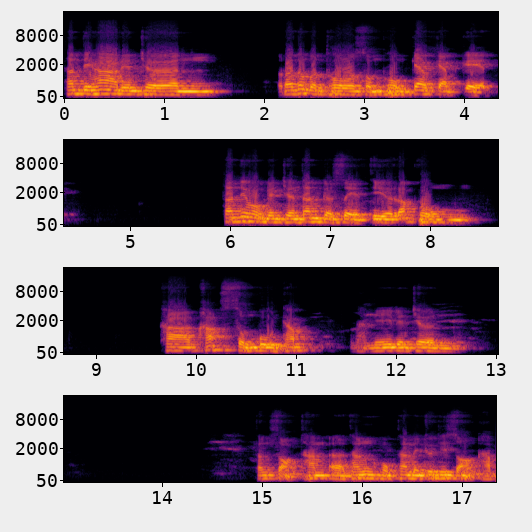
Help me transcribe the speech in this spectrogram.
ท่านที่ห้าเรียนเชิญร้อยตรโทสมพงษ์แก้วแกมเกต ท่านที่หกเรียนเชิญท่านเกษตรธีรพงศ์คาคะสมบูรณ์ครับท่านนี้เรียนเชิญ ทั้งสองท่านเอ่อทั้งหกท่านในชุดที่สองครับ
